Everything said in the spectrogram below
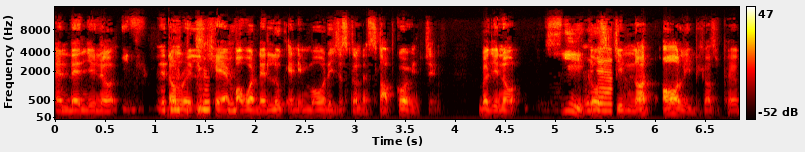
and then you know they don't really care about what they look anymore. They're just gonna stop going to gym. But you know, she goes Yeah. to gym not only because of her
